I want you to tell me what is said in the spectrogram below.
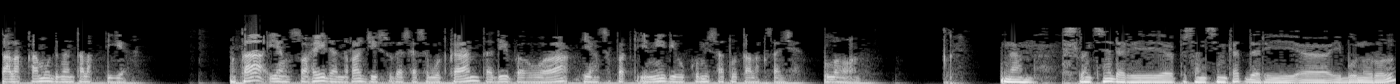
talak kamu dengan talak tiga. Maka yang sahih dan rajih sudah saya sebutkan tadi bahwa yang seperti ini dihukumi satu talak saja. Allah. Nah, selanjutnya dari e, pesan singkat dari uh, Ibu Nurul,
